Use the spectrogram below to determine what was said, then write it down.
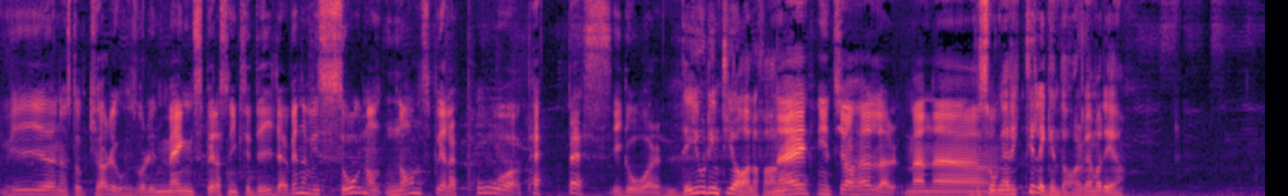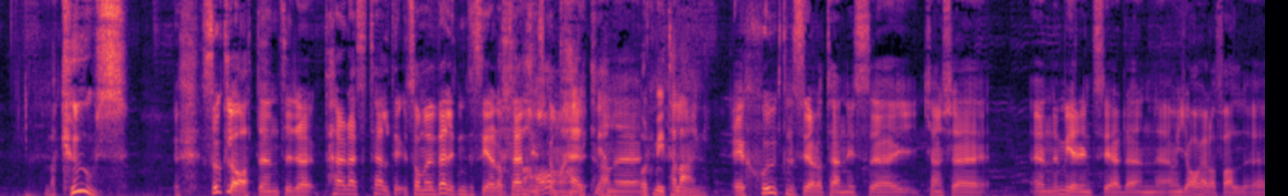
vi, när vi stod på kör igår så var det en mängd spelare som gick förbi där. Jag vet inte om vi såg någon, någon spelare på Peppes igår. Det gjorde inte jag i alla fall. Nej, inte jag heller. Men... Uh, vi såg en riktig legendar. Vem var det? Marcus! Såklart en tidigare Paradise Hotel som är väldigt intresserad av tennis. Ja, kan man, verkligen. Han med i Talang. är sjukt intresserad av tennis. Eh, kanske ännu mer intresserad än, än jag i alla fall. Eh,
